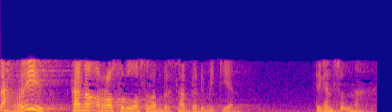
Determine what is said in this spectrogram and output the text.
tahrif. Karena Rasulullah SAW bersabda demikian. Dengan sunnah.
